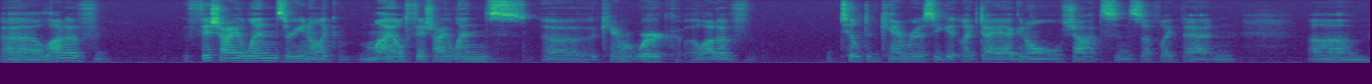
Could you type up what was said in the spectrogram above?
Uh, a lot of fisheye lens, or you know, like mild fisheye lens uh, camera work. A lot of tilted cameras, so you get like diagonal shots and stuff like that, and um,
